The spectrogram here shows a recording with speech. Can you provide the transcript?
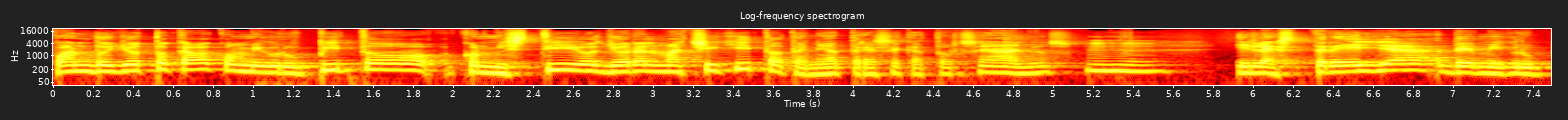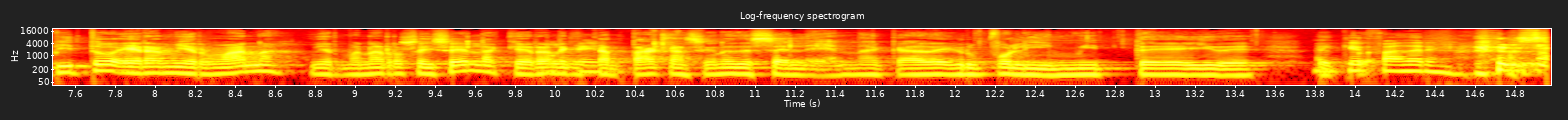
Cuando yo tocaba con mi grupito, con mis tíos, yo era el más chiquito, tenía 13, 14 años. Uh -huh. Y la estrella de mi grupito era mi hermana, mi hermana Rosa Isela, que era okay. la que cantaba canciones de Selena, acá de Grupo Límite y de... de Ay, qué padre. sí.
